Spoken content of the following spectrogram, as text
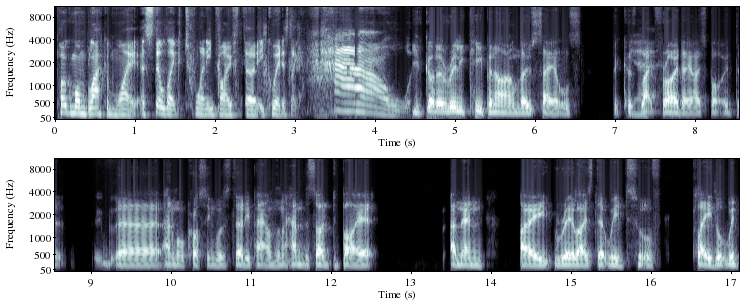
Pokemon Black and White are still like 25 30 quid. It's like how? You've got to really keep an eye on those sales because Yeah. Black Friday I spotted that uh, Animal Crossing was thirty pounds, and I hadn't decided to buy it. And then I realised that we'd sort of played we'd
